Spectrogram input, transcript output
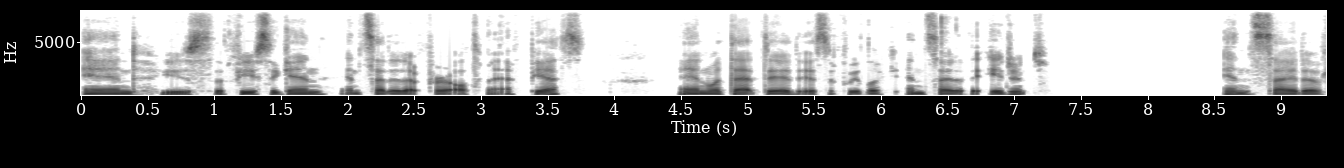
and use the fuse again and set it up for ultimate FPS. And what that did is if we look inside of the agent, inside of,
